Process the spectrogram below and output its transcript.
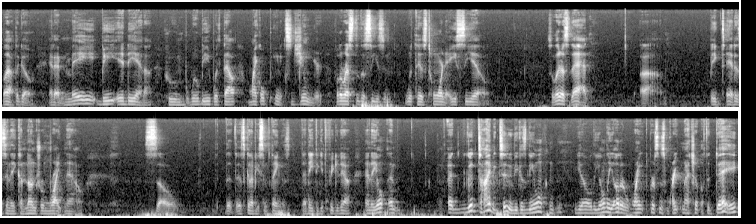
will have to go. And that may be Indiana, who will be without Michael Penix Jr. for the rest of the season with his torn ACL. So there's that. Um, Big Ten is in a conundrum right now. So th- there's going to be some things that need to get figured out. And the and, and good timing too because the only you know the only other ranked versus ranked matchup of the day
